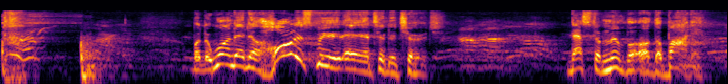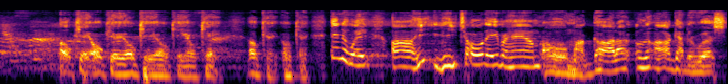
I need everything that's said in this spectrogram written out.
But the one that the Holy Spirit add to the church, that's the member of the body. Okay, okay, okay, okay, okay, okay, okay. Anyway, uh, he, he told Abraham, oh my God, I, I got to rush.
